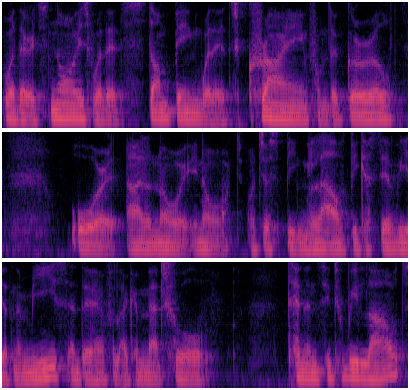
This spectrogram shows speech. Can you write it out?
whether it's noise, whether it's stomping, whether it's crying from the girls, or I don't know, you know, or just being loud because they're Vietnamese and they have like a natural tendency to be loud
